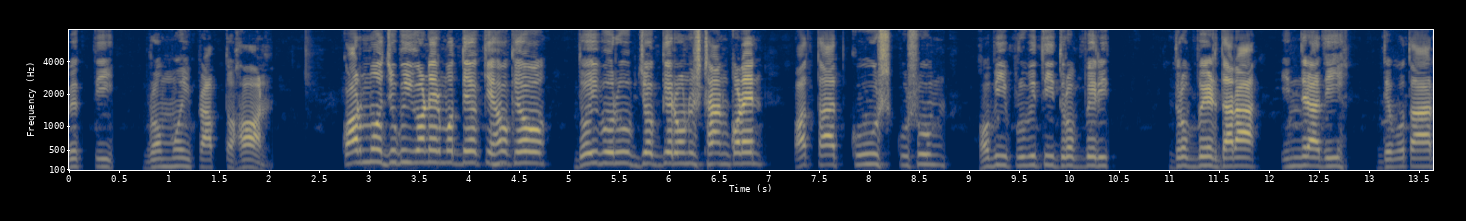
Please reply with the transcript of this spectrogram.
ব্যক্তি ব্রহ্মই প্রাপ্ত হন। কর্মযোগীগণের মধ্যে কেহ কেহ দৈবরূপ যজ্ঞের অনুষ্ঠান করেন, অর্থাৎ কুশ, কুসুম, হবি প্রভৃতি দ্রব্যের দ্রব্যের দ্বারা ইন্দ্রাদি দেবতার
